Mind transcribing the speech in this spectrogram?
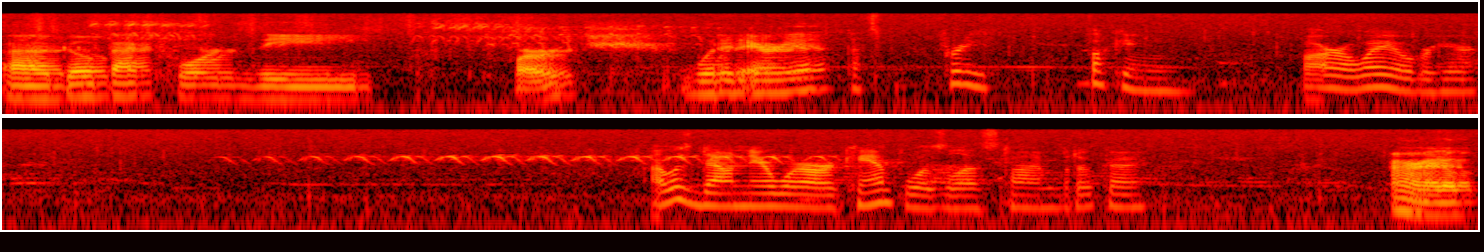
Uh, go back toward the birch wooded area. That's pretty fucking far away over here. I was down near where our camp was last time, but okay. Alright, I'll,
